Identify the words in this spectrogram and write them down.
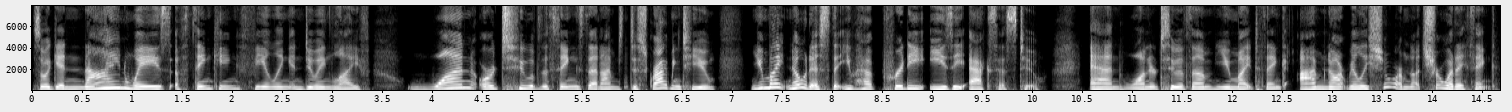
So again, nine ways of thinking, feeling, and doing life. One or two of the things that I'm describing to you, you might notice that you have pretty easy access to. And one or two of them, you might think, I'm not really sure. I'm not sure what I think.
